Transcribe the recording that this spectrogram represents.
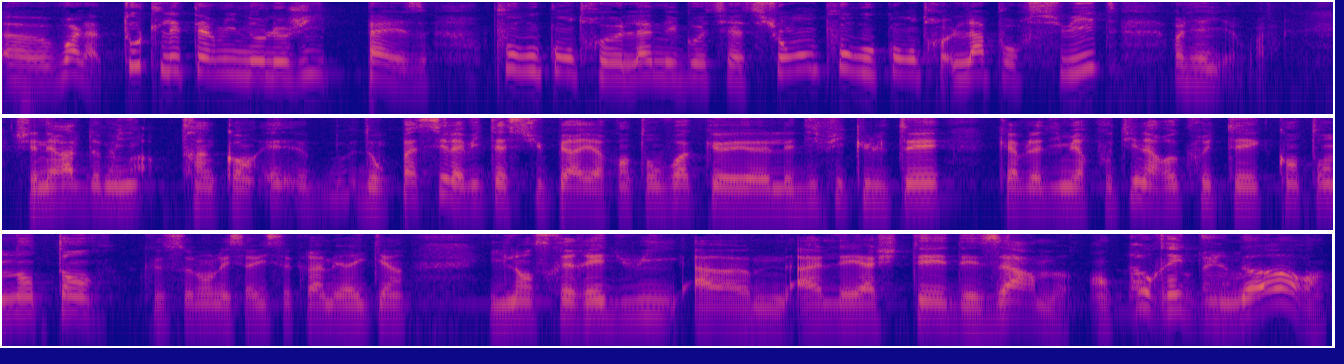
euh, voilà, toutes les terminologies pèsent pour ou contre la négociation, pour ou contre la poursuite. Voilà, voilà. Général Dominique Trinquant, euh, donc passer la vitesse supérieure, quand on voit que les difficultés qu'a Vladimir Poutine à recruter, quand on entend que selon les services secrets américains, il en serait réduit à, euh, aller acheter des armes en Corée du Nord,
